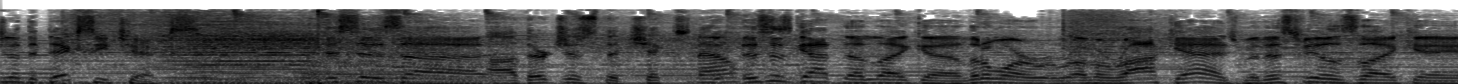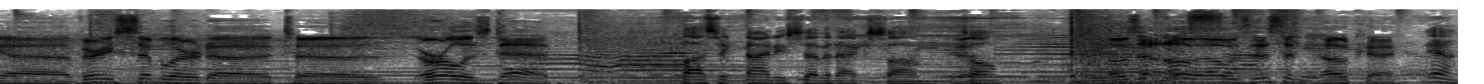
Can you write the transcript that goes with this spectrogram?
Version of the Dixie Chicks. This is uh, Uh, they're just the chicks now. this has got the like a little more of a rock edge, but this feels like a uh, very similar to, to Earl is Dead. Classic 97X song. That's all. Oh, is that, oh, oh, is this an okay? Yeah.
